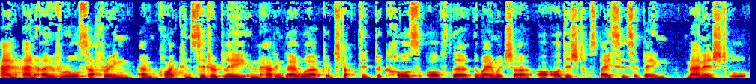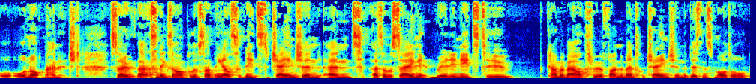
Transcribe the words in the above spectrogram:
and and overall suffering um, quite considerably and having their work obstructed because of the the way in which our, our, our digital spaces are being managed or, or, or, not managed. So that's an example of something else that needs to change. And and as I was saying, it really needs to come about through a fundamental change in the business model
